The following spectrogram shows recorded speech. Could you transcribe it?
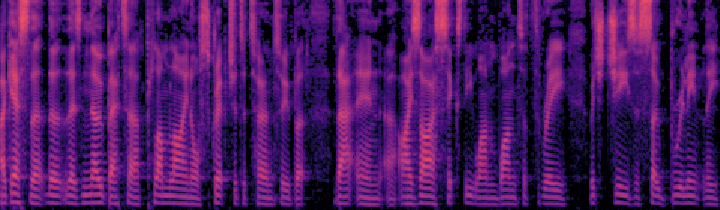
I guess that the, there's no better plumb line or scripture to turn to but that in uh, Isaiah 61 1 to 3, which Jesus so brilliantly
